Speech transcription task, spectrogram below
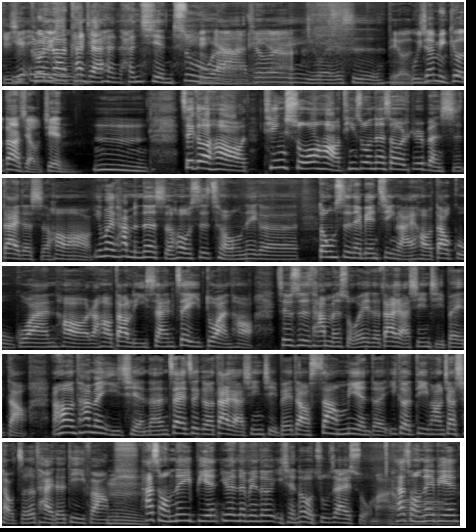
因因为它看起来很很显著啦，就会以为是。对，为什么叫大小件？嗯，这个哈，听说哈，听说那时候日本时代的时候哈，因为他们那时候是从那个东势那边进来哈，到古关哈，然后到梨山这一段哈，就是他们所谓的大甲新脊背道。然后他们以前呢，在这个大甲新脊背道上面的一个地方叫小泽台的地方，嗯，他从那边，因为那边都以前都有住在所嘛，他从那边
